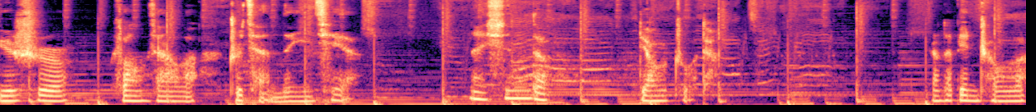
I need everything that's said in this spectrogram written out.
于是，放下了之前的一切。耐心的雕琢它，让它变成了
